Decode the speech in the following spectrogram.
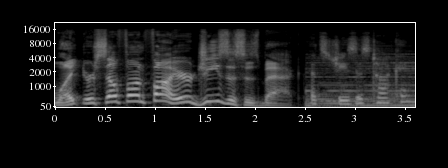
Light yourself on fire, Jesus is back. That's Jesus talking?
